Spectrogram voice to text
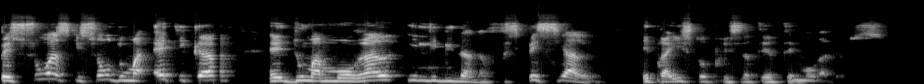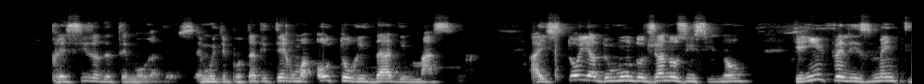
pessoas que são de uma ética e de uma moral ilimitada, especial. E para isto precisa ter temor a Deus. Precisa de temor a Deus. É muito importante ter uma autoridade máxima. A história do mundo já nos ensinou que, infelizmente,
